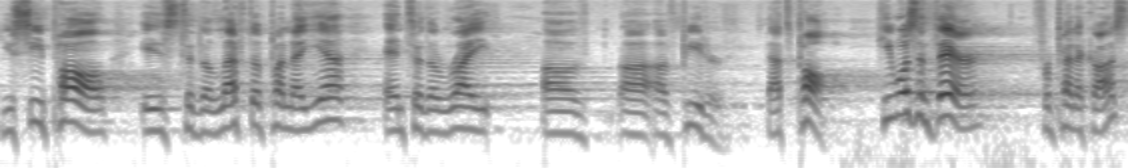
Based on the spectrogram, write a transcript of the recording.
you see Paul is to the left of Panagia and to the right of, uh, of Peter. That's Paul. He wasn't there for Pentecost,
